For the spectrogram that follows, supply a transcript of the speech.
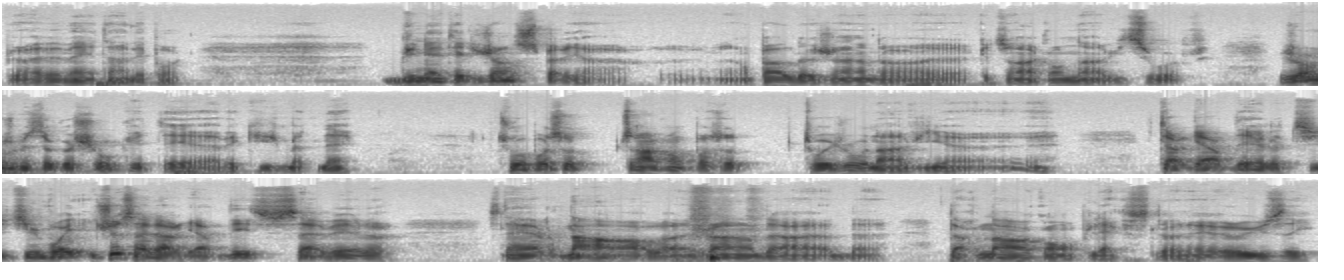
puis j'avais 20 ans à l'époque, d'une intelligence supérieure parle de gens euh, que tu rencontres dans la vie. Tu vois. Georges qui était avec qui je me tenais, tu vois pas ça, tu rencontres pas ça tous les jours dans la vie. Hein. il te regardait, tu, le voyais, juste à le regarder, tu savais, là, c'était un renard, un genre de, de, renard complexe, rusé,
